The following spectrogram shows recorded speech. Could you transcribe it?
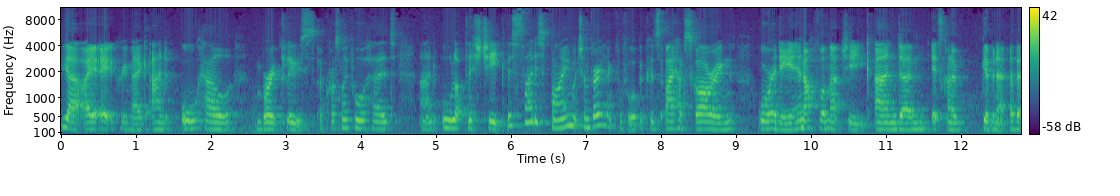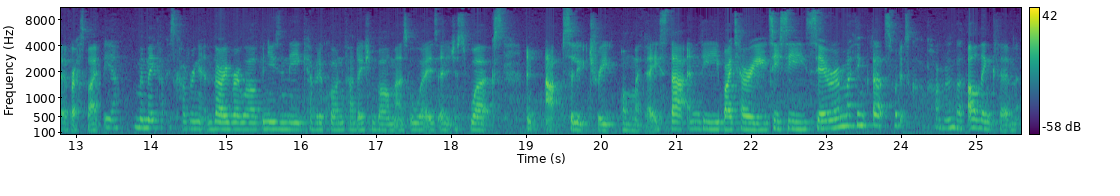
yeah I ate a cream egg and all hell broke loose across my forehead and all up this cheek. This side is fine, which I'm very thankful for because I have scarring already enough on that cheek and um, it's kind of given it a bit of respite. But yeah, my makeup is covering it very, very well. I've been using the Kevyn Aucoin foundation balm as always and it just works an absolute treat on my face. That and the By Terry CC serum, I think that's what it's called I can't remember. I'll link them.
